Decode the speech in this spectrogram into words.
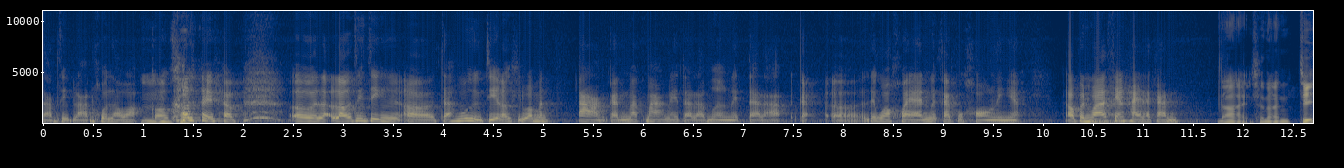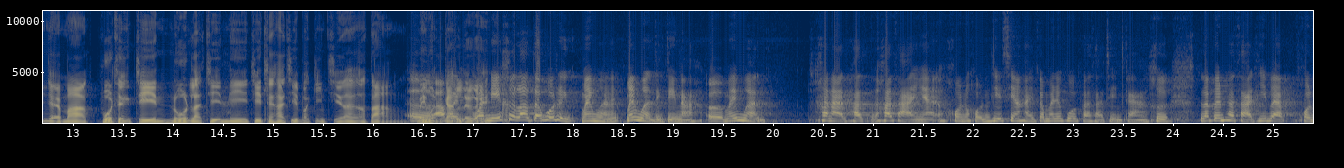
20-30 ล้านคนแล้วอะอืมก็ครัก็บเลยแบบเออแล้วแล้วจริงๆเออจะพูดถึงจีนเราคิดว่ามันต่างกันมาก ๆ ในแต่ละเมืองในแต่ละเออเรียกว่าแคว้นหรือการปกครองอะไรเงี้ยเอาเป็นว่าเซี่ยงไฮ้ละกัน ได้ ฉะนั้นจีนใหญ่มาก พูดถึงจีนนู่นและจีนนี่ จีนเซี่ยงไฮ้จีนปักกิ่งจีนอะไรต่างๆ ไม่เหมือนกันเลย วันนี้คือเราจะพูดถึงไม่เหมือนไม่เหมือนจริงๆนะ เออไม่เหมือนขนาดภาภาษาอย่างเงี้ย คนคนที่เซี่ยงไฮ้ก็ไม่ได้พูดภาษาจีนกลาง คือ แล้วเป็นภาษาที่แบบคน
